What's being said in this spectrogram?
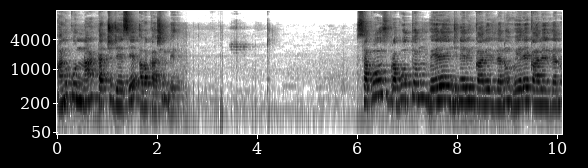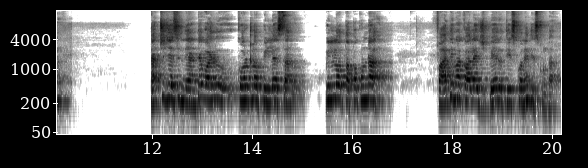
అనుకున్న టచ్ చేసే అవకాశం లేదు. సపోజ్ ప్రభుత్వం వేరే ఇంజనీరింగ్ కాలేజీలను వేరే కాలేజీలను టచ్ చేసింది అంటే వాళ్ళు కోర్టులో పిల్లేస్తారు. పిల్లో తప్పకుండా ఫాతిమా కాలేజ్ పేరు తీసుకొని తీసుకుంటారు.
